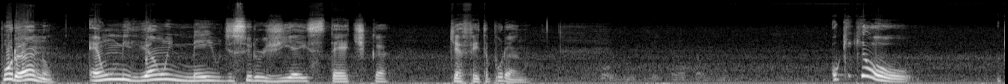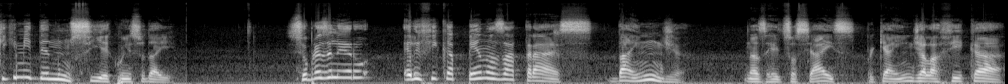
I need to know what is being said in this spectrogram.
Por ano, é um milhão e meio de cirurgia estética que é feita por ano. O que que eu, o que que me denuncia com isso daí? Se o brasileiro ele fica apenas atrás da Índia nas redes sociais, porque a Índia ela fica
